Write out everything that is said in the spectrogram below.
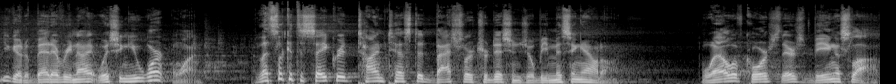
you go to bed every night wishing you weren't one. Let's look at the sacred, time tested bachelor traditions you'll be missing out on. Well, of course, there's being a slob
